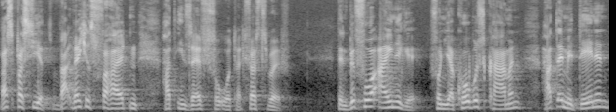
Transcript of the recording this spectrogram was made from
Was passiert? Welches Verhalten hat ihn selbst verurteilt? Vers 12. Denn bevor einige von Jakobus kamen, hat er mit denen,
